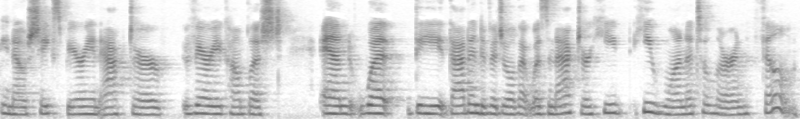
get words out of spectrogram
you know, Shakespearean actor, very accomplished and what the that individual that was an actor he he wanted to learn film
